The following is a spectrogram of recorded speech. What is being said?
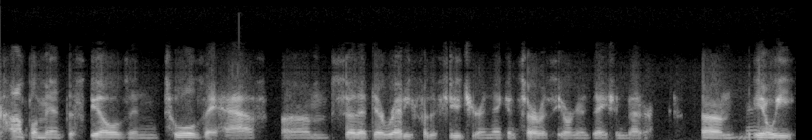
complement the skills and tools they have um, so that they're ready for the future and they can service the organization better. Um, right. You know, we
